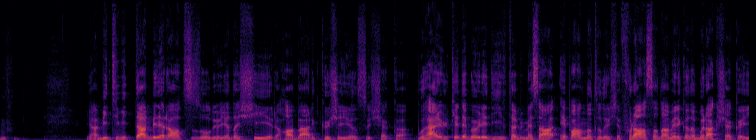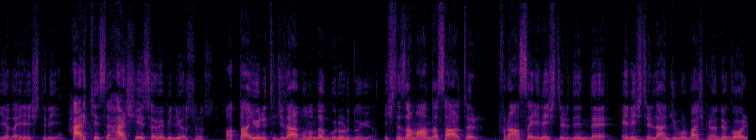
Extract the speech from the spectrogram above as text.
Yani bir tweetten bile rahatsız oluyor ya da şiir, haber, köşe yazısı, şaka. Bu her ülkede böyle değil tabii. Mesela hep anlatılır işte Fransa'da, Amerika'da bırak şakayı ya da eleştiriyi. Herkese her şeyi sövebiliyorsunuz. Hatta yöneticiler bununla gurur duyuyor. İşte zamanında Sartre Fransa'yı eleştirdiğinde eleştirilen Cumhurbaşkanı de Gaulle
